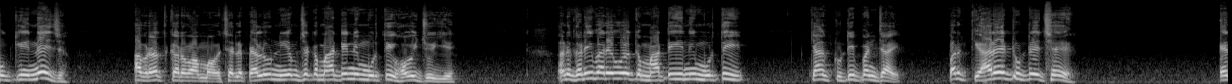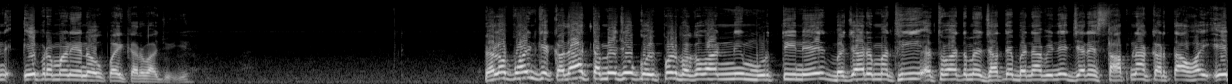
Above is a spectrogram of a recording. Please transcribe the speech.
મૂકીને જ આ વ્રત કરવામાં આવે છે. એટલે પહેલું નિયમ છે કે માટીની મૂર્તિ હોવી જોઈએ. અને ઘણીવાર એવું હોય કે માટીની મૂર્તિ ક્યાંક તૂટી પણ જાય, પણ ક્યારે તૂટે છે એને એ પ્રમાણે એના ઉપાય કરવા જોઈએ. પહેલો પોઈન્ટ કે કદાચ તમે જો કોઈ પણ ભગવાનની મૂર્તિને બજારમાંથી અથવા તમે જાતે બનાવીને જ્યારે સ્થાપના કરતા હોય એ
